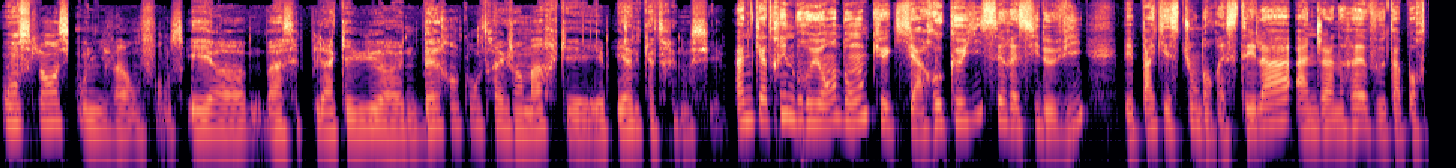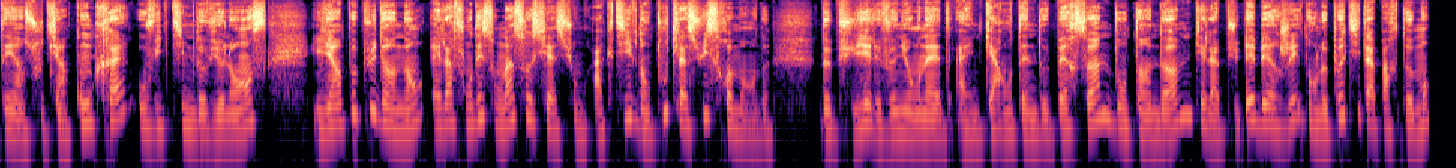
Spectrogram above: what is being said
on se lance, on y va, on fonce. Et euh, bah, c'est depuis là qu'il y a eu euh, une belle rencontre avec Jean-Marc et, Anne-Catherine aussi. Anne-Catherine Bruand, donc, qui a recueilli ses récits de vie. Mais pas question d'en rester là. Anne-Jeanne veut apporter un soutien concret aux victimes de violences. Il y a un peu plus d'un an, elle a fondé son association, active dans toute la Suisse romande. Depuis, elle est venue en aide à une quarantaine de personnes, dont un homme qu'elle a pu héberger dans le petit appartement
